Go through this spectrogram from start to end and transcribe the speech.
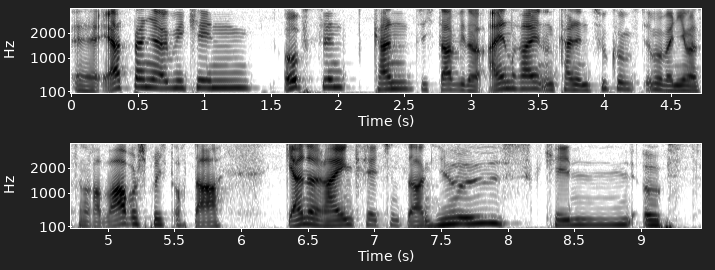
äh, Erdbeeren ja irgendwie kein Obst sind, kann sich da wieder einreihen und kann in Zukunft immer, wenn jemand von Rhabarber spricht, auch da gerne reinkrätschen und sagen, hier ist kein Obst.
